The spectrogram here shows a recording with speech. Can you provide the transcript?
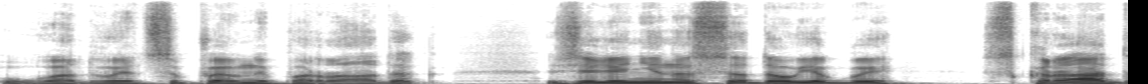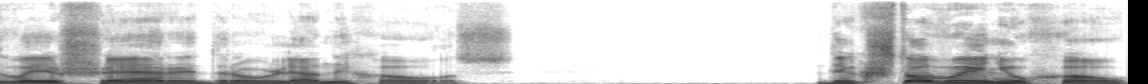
угадваецца пэўны парадак зеленіна садоў як бы скрадвае шэры драўляны хаос. Дык што вынюхаў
